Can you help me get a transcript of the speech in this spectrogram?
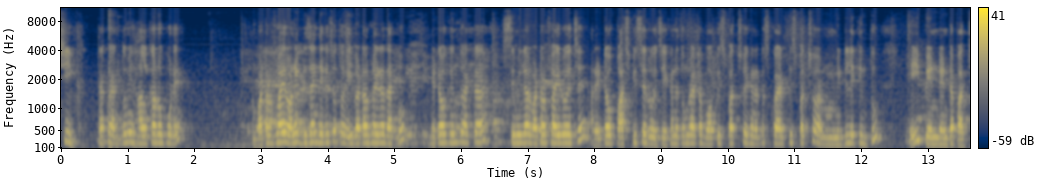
চিক দেখো, একদমই হালকার ওপরে। বাটারফ্লাইয়ের অনেক ডিজাইন দেখেছ, তো এই বাটারফ্লাইটা দেখো। এটাও কিন্তু একটা সিমিলার বাটারফ্লাই রয়েছে, আর এটাও পাঁচ পিসের রয়েছে। এখানে তোমরা একটা ব পিস পাচ্ছ, এখানে একটা স্কোয়ার পিস পাচ্ছ, আর মিডিলে কিন্তু এই পেন্ডেন্টটা পাচ্ছ।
